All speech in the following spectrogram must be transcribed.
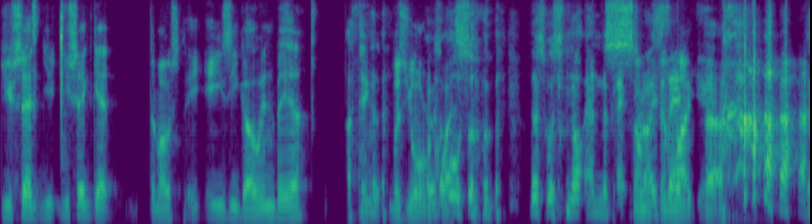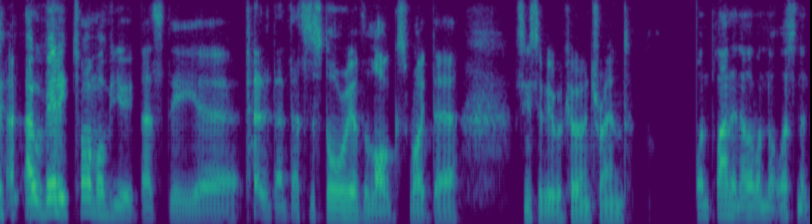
You said you, you said get the most e- easy going beer. I think was your It was request. also this was not in the picture I Something sent like you. that. How very Tom of you. That's the uh, that, that, that's the story of the logs right there. Seems to be a recurring trend. One planning, another one not listening.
